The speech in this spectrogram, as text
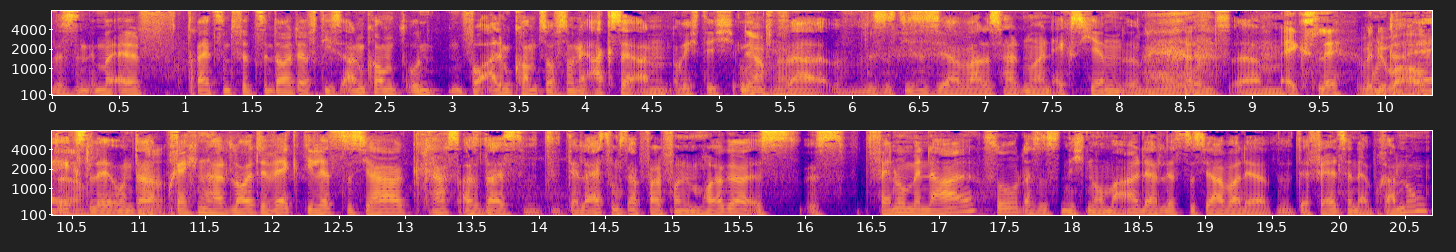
das sind immer elf, 13, 14 Leute, auf die es ankommt und vor allem kommt es auf so eine Achse an, richtig. Und ja. da, ist, dieses Jahr war das halt nur ein Äxchen irgendwo. und, ähm, Exle, wenn und überhaupt. Da, äh, Exle. Und da brechen halt Leute weg, die letztes Jahr krass, also da ist der Leistungsabfall von dem Holger ist, ist phänomenal, so, das ist nicht normal. Der hat letztes Jahr war der, der Fels in der Brandung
